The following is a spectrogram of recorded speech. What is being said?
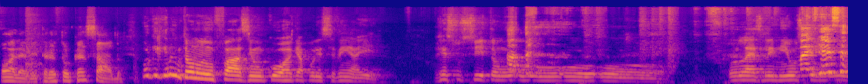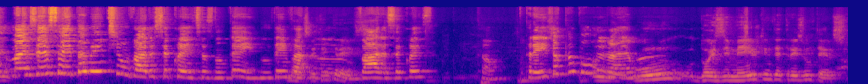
Olha, Vitor, eu tô cansado. Por que, que então não fazem um Corra que a polícia vem aí? Ressuscitam ah. o, o, o, o, Leslie Nielsen. Mas esse, mas esse aí também tinha várias sequências, não tem? Não tem, não, tem três. várias sequências? Então, três já tá bom, já é Um, dois e meio, 33 e um terço.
